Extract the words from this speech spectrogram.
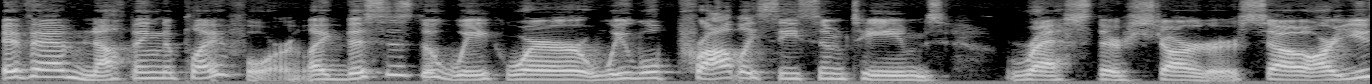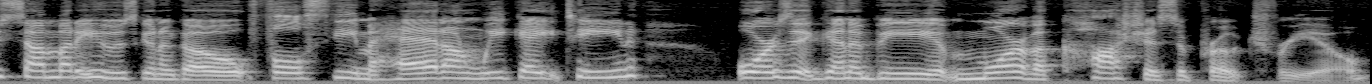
if they have nothing to play for? Like, this is the week where we will probably see some teams rest their starters. So, are you somebody who's going to go full steam ahead on week 18? Or is it going to be more of a cautious approach for you?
